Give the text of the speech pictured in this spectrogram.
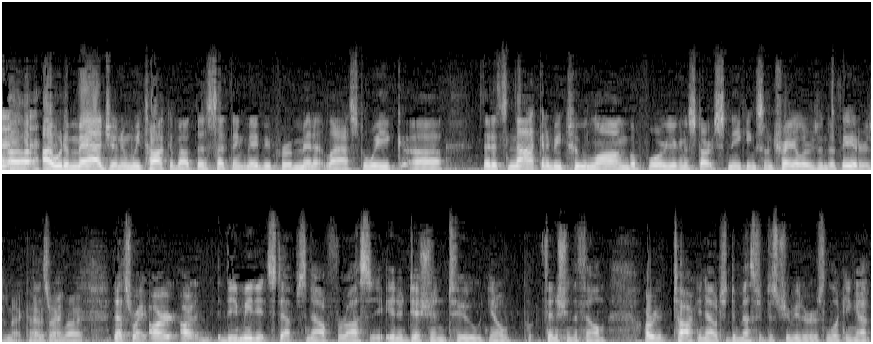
uh, I would imagine, and we talked about this, I think maybe for a minute last week. Uh, that it's not going to be too long before you're going to start sneaking some trailers into theaters and that kind That's of thing, right? right? That's right. Our, our, the immediate steps now for us, in addition to you know finishing the film, are talking now to domestic distributors, looking at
